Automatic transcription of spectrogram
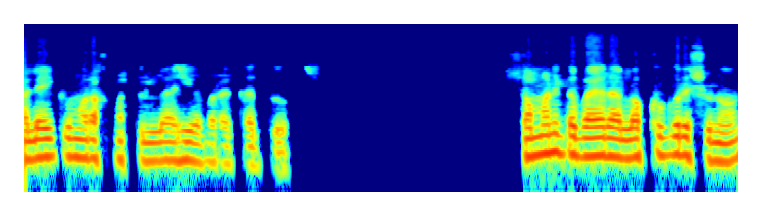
আলাইকুম রহমতুল্লাহি বারাকাতু সম্মানিত ভাইয়েরা, লক্ষ্য করে শুনুন।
